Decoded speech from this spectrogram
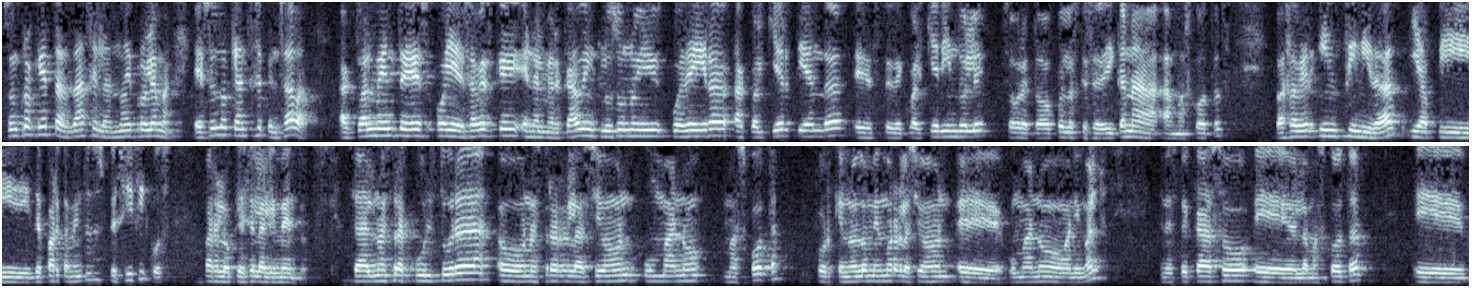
Son croquetas, dáselas, no hay problema. Eso es lo que antes se pensaba. Actualmente es, oye, ¿sabes que en el mercado incluso uno puede ir a, cualquier tienda este, de cualquier índole, sobre todo pues las que se dedican a, mascotas, vas a ver infinidad y, y departamentos específicos para lo que es el alimento. O sea, nuestra cultura o nuestra relación humano-mascota, porque no es lo mismo relación eh, humano-animal. En este caso, eh, la mascota eh,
